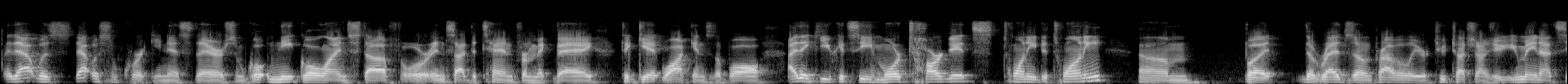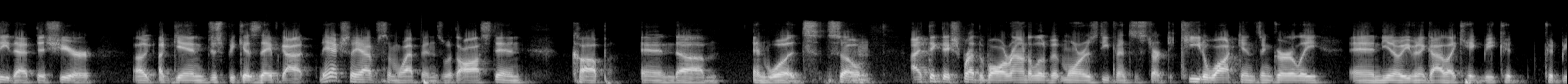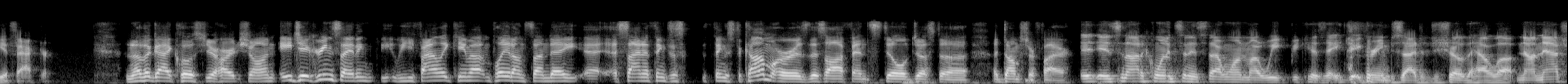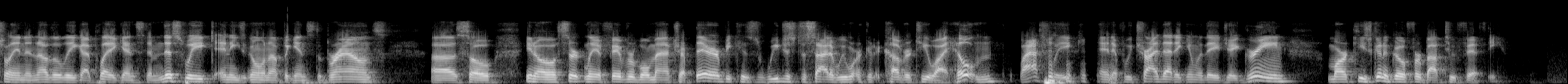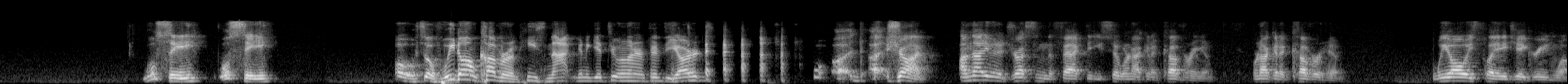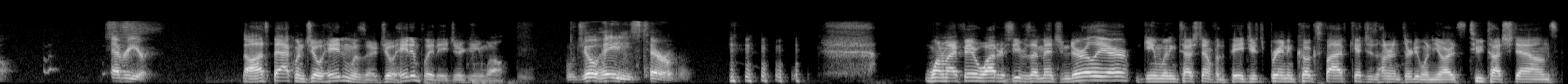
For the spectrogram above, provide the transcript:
that was that was some quirkiness there, some goal, neat goal line stuff, or inside the ten from McVay to get Watkins the ball. I think you could see more targets, twenty to twenty, um, but the red zone probably or two touchdowns. You you may not see that this year uh, again, just because they've got they actually have some weapons with Austin, Kupp, and um, and Woods. So mm-hmm. I think they spread the ball around a little bit more as defenses start to key to Watkins and Gurley, and you know even a guy like Higbee could could be a factor. Another guy close to your heart, Sean. AJ Green sighting. He finally came out and played on Sunday. A sign of things things to come, or is this offense still just a, a dumpster fire? It, it's not a coincidence that I won my week because AJ Green decided to show the hell up. Now, naturally, in another league, I play against him this week, and he's going up against the Browns. Uh, so, you know, certainly a favorable matchup there because we just decided we weren't going to cover T.Y. Hilton last week. and if we try that again with A.J. Green, Mark, he's going to go for about 250. We'll see. We'll see. Oh, so if we don't cover him, he's not going to get 250 yards? well, uh, uh, Sean, I'm not even addressing the fact that you said we're not going to cover him. We're not going to cover him. We always play AJ Green well. Every year. No, that's back when Joe Haden was there. Joe Haden played AJ Green well. Well, Joe Haden's terrible. One of my favorite wide receivers I mentioned earlier, game winning touchdown for the Patriots. Brandin Cooks, five catches, 131 yards, two touchdowns.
